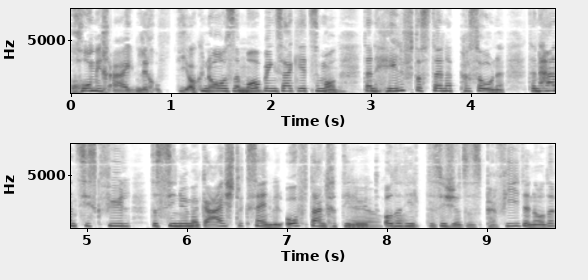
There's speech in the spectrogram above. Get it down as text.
komme ich eigentlich auf die Diagnose Mhm. Mobbing, sage ich jetzt mal, Mhm. dann hilft das diesen Personen. Dann haben sie das Gefühl, dass sie nicht mehr Geister sehen, weil oft denken die Ja, Leute, oder die, das ist ja das Perfiden, oder?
